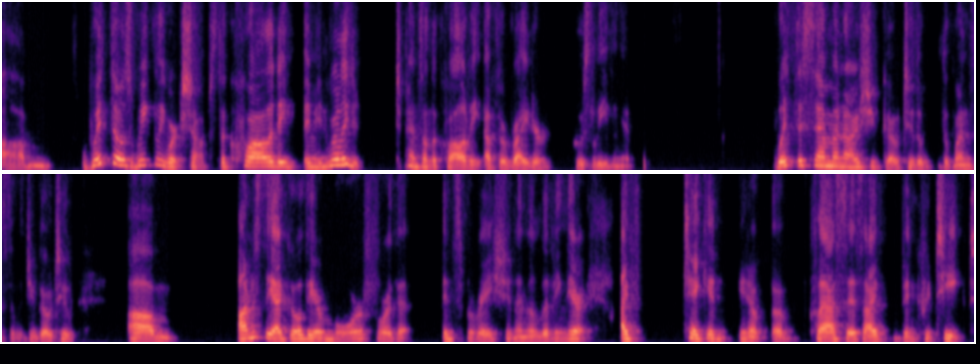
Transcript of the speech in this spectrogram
Um, with those weekly workshops, the quality, I mean, really depends on the quality of the writer who's leading it. With the seminars you go to, the, the ones that you go to, um, honestly, I go there more for the inspiration and the living there. I've taken, you know, uh, classes, I've been critiqued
